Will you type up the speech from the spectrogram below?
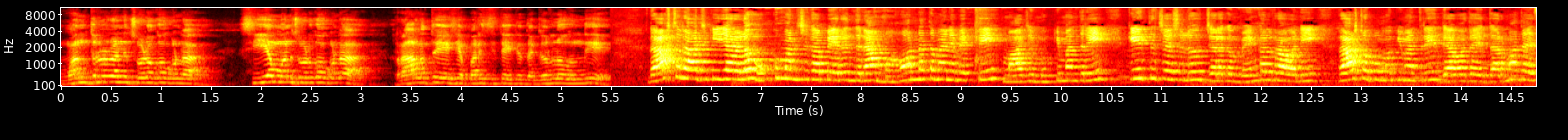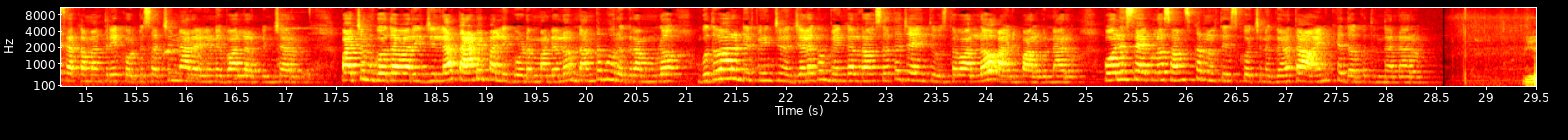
మంత్రులని చూడకోకుండా సీఎం అని చూడుకోకుండా రాళ్ళతో వేసే పరిస్థితి అయితే దగ్గరలో ఉంది. రాష్ట్ర రాజకీయాలలో ఉక్కు మనిషిగా పేరొందిన మహోన్నతమైన వ్యక్తి మాజీ ముఖ్యమంత్రి కీర్తిశేషులు జలగం వెంగళరావు అని రాష్ట్ర ఉప ముఖ్యమంత్రి దేవాదాయ ధర్మాదాయ శాఖ మంత్రి కొట్టు సత్యనారాయణ నివాళులర్పించారు. పశ్చిమ గోదావరి జిల్లా తాడేపల్లిగూడెం మండలం నందమూరు గ్రామంలో బుధవారం నిర్వహించిన జలగం వెంగళరావు శత జయంతి ఉత్సవాల్లో ఆయన పాల్గొన్నారు. పోలీస్ శాఖలో సంస్కరణలు తీసుకొచ్చిన ఘనత ఆయనకే దక్కుతుందన్నారు. ఈ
